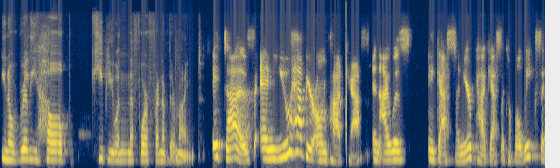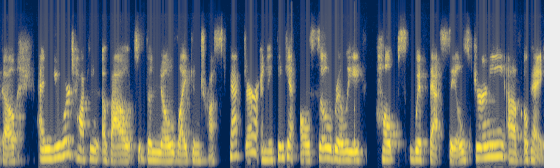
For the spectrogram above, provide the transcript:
you know, really help keep you in the forefront of their mind. It does. And you have your own podcast, and I was a guest on your podcast a couple of weeks ago, and you were talking about the know, like, and trust factor. And I think it also really helps with that sales journey of, okay,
